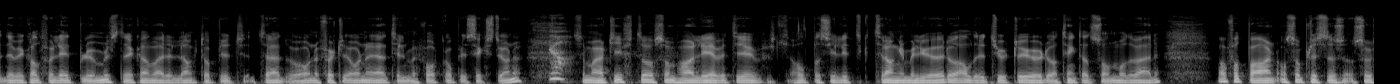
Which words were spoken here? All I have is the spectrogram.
det vi kaller for late bloomers. Det kan være langt opp i 30-årene, 40-årene, til og med folk opp i 60-årene. Ja. Som har vært gift, og som har levet i holdt på å si, litt trange miljøer og aldri turt å gjøre det og tenkt at sånn må det være. Og har fått barn, og så plutselig så, så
